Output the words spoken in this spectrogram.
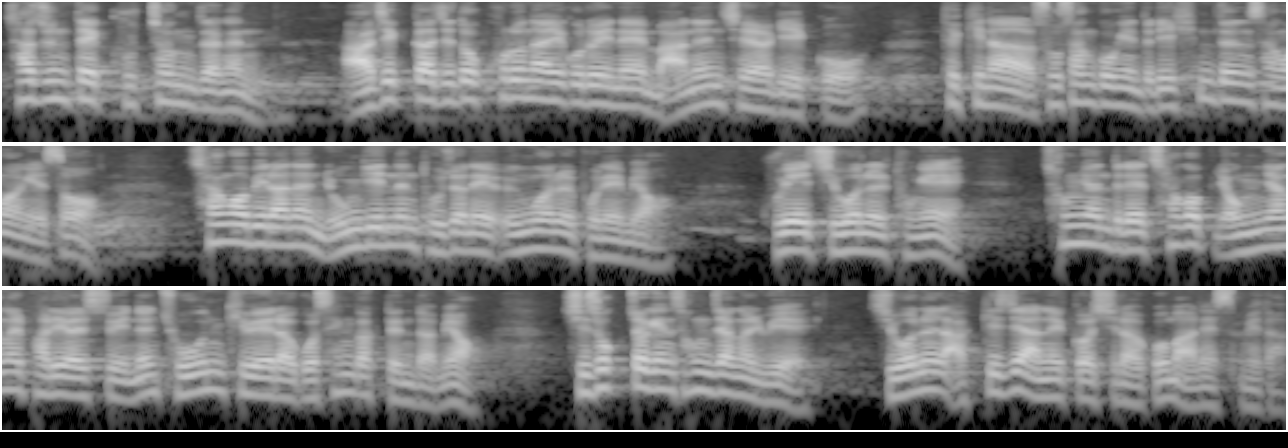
차준택 구청장은 아직까지도 코로나19로 인해 많은 제약이 있고 특히나 소상공인들이 힘든 상황에서 창업이라는 용기 있는 도전에 응원을 보내며 구의 지원을 통해 청년들의 창업 역량을 발휘할 수 있는 좋은 기회라고 생각된다며 지속적인 성장을 위해 지원을 아끼지 않을 것이라고 말했습니다.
